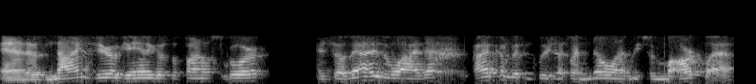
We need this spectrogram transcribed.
And it was nine zero game. It was the final score. And so that is why that I've come to the conclusion that's why no one, at least in our class,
